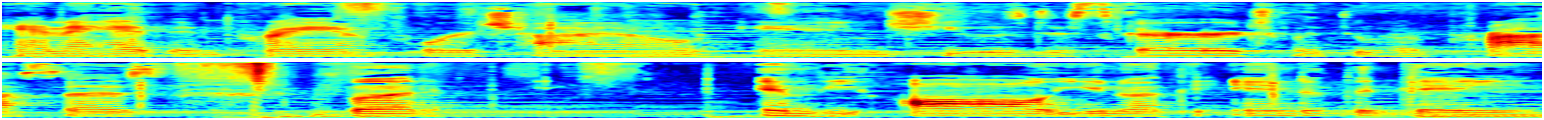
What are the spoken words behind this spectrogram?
Hannah had been praying for a child and she was discouraged, went through her process, but in the all, you know, at the end of the day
